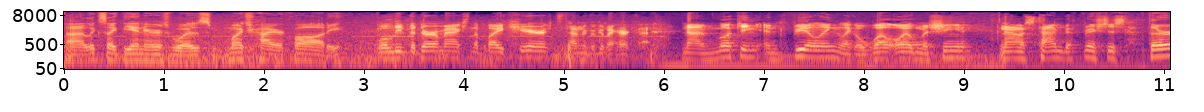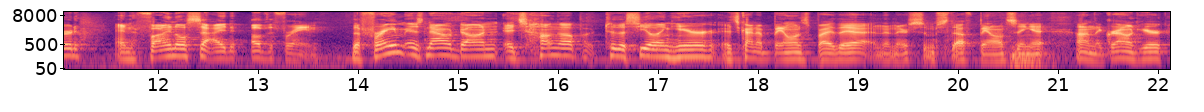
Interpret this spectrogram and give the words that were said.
Uh, it looks like the inners was much higher quality. We'll leave the Duramax and the bike here. It's time to go get my haircut. Now I'm looking and feeling like a well-oiled machine. Now it's time to finish this third and final side of the frame. The frame is now done. It's hung up to the ceiling here. It's kind of balanced by that, and then there's some stuff balancing it on the ground here.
